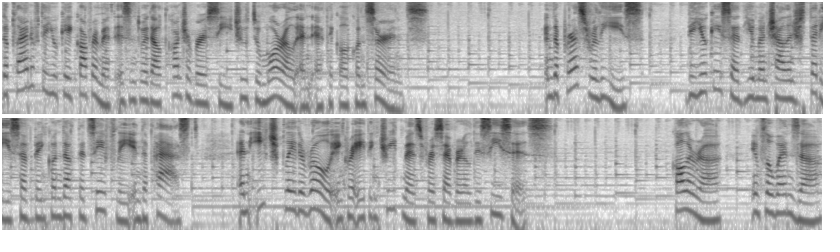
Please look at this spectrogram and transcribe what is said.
the plan of the UK government isn't without controversy due to moral and ethical concerns. In the press release, the UK said human challenge studies have been conducted safely in the past, and each played a role in creating treatments for several diseases. Cholera, influenza,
